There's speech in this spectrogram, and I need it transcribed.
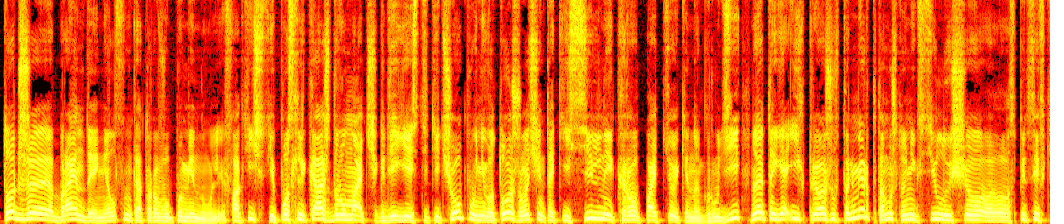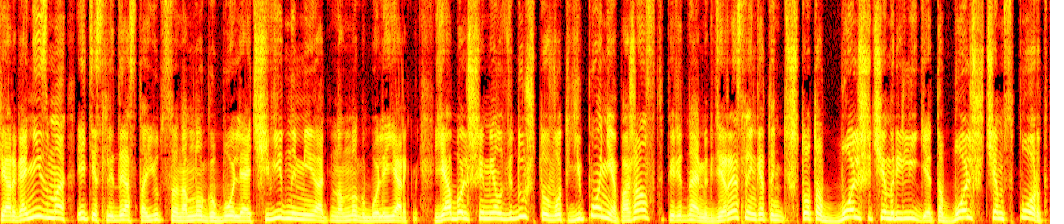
Тот же Брайан Дэнилсон, которого упомянули, фактически после каждого матча, где есть эти чопы, у него тоже очень такие сильные кровоподтеки на груди. Но это я их привожу в пример, потому что у них в силу еще э, специфики организма эти следы остаются намного более очевидными, намного более яркими. Я больше имел в виду, что вот Япония, пожалуйста, перед нами, где рестлинг это что-то больше, чем религия, это больше, чем спорт.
